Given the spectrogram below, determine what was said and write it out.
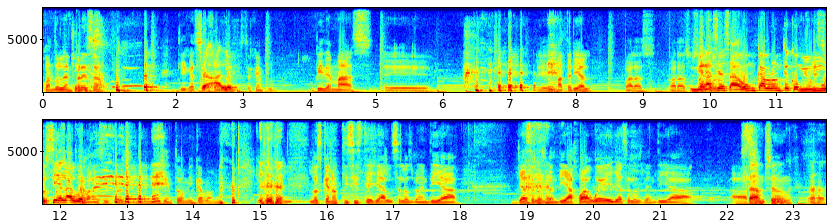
cuando la empresa, en este ejemplo, pide más eh, eh, material para, para sus Gracias a un cabrón que comió un pues, murciélago. te van a decir, pues, lo siento, mi cabrón. los que no quisiste ya se los vendía, ya se los vendía a Huawei, ya se los vendía a Samsung, Samsung.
